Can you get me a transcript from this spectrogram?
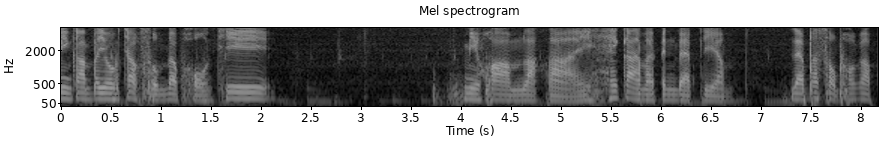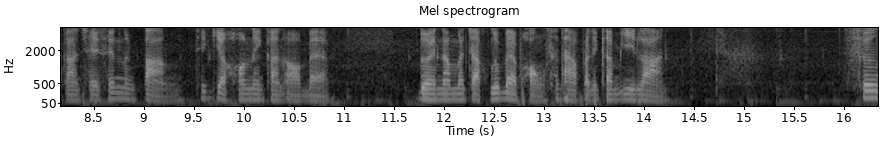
มีการประยุกต์จากสมแบบโค้งที่มีความหลากหลายให้กลายมาเป็นแบบเหลี่ยม และผสมเข้ากับการใช้เส้นต่างๆ ที่เกี่ยวข้องในการออกแบบ โดยนำมาจากรูปแบบของสถาปัตยกรรมอิหร่าน ซึ่ง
